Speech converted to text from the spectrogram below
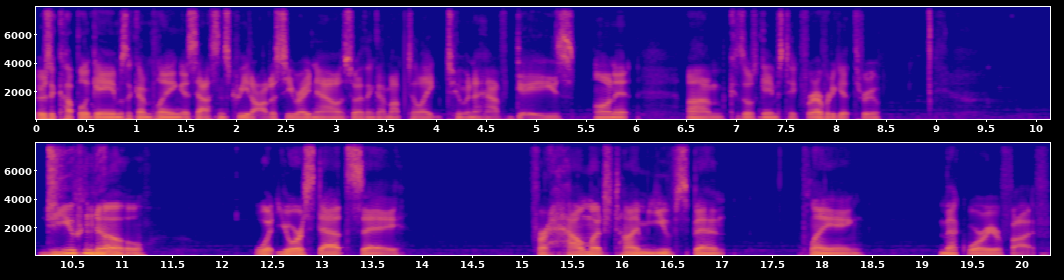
there's a couple of games like I'm playing Assassin's Creed Odyssey right now, so I think I'm up to like two and a half days on it, um, because those games take forever to get through. Do you know what your stats say for how much time you've spent playing MechWarrior Five?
